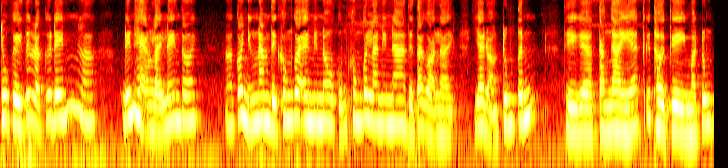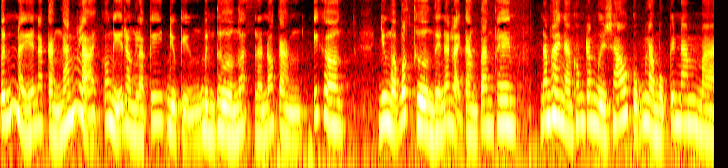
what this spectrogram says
Chu kỳ tức là cứ đến à, đến hạn lại lên thôi. À, có những năm thì không có El Nino cũng không có La Nina thì ta gọi là giai đoạn trung tính. thì à, càng ngày cái thời kỳ mà trung tính này nó càng ngắn lại có nghĩa rằng là cái điều kiện bình thường là nó càng ít hơn nhưng mà bất thường thì nó lại càng tăng thêm năm 2016 cũng là một cái năm mà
